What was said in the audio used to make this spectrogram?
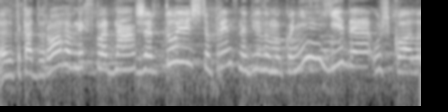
Е, Така дорога в них складна. Жартують, що принц на білому коні їде у школу.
